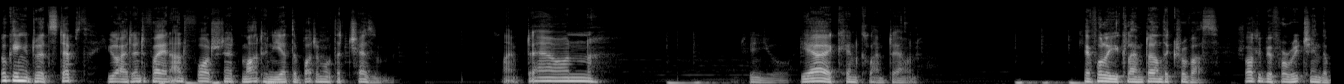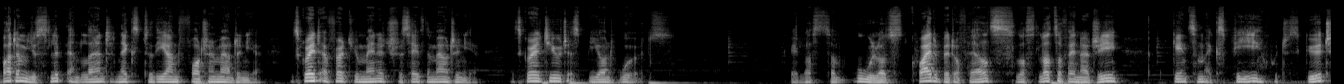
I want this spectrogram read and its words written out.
Looking into its depth, you identify an unfortunate martini at the bottom of the chasm. Climb down. Continue. Yeah, I can climb down. Carefully you climb down the crevasse. Shortly before reaching the bottom, you slip and land next to the unfortunate mountaineer. With great effort, you manage to save the mountaineer. His gratitude is beyond words. Okay, lost some... Ooh, lost quite a bit of health. Lost lots of energy. Gained some XP, which is good.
